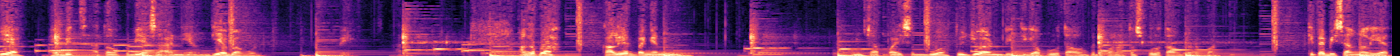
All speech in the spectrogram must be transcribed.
Iya, habit atau kebiasaan yang dia bangun. Oke, Anggaplah kalian pengen mencapai sebuah tujuan di 30 tahun ke depan atau 10 tahun ke depan. Kita bisa ngelihat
